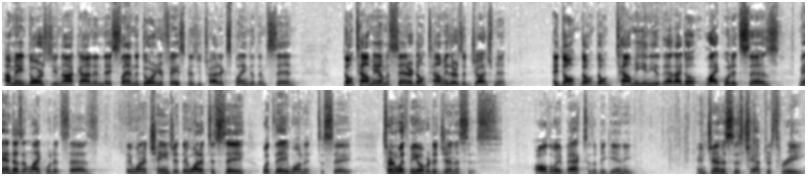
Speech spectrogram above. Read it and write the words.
How many doors do you knock on and they slam the door in your face because you try to explain to them sin? Don't tell me I'm a sinner. Don't tell me there's a judgment. Hey, don't, don't, don't tell me any of that. I don't like what it says. Man doesn't like what it says. They want to change it. They want it to say what they want it to say. Turn with me over to Genesis, all the way back to the beginning. In Genesis chapter 3.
